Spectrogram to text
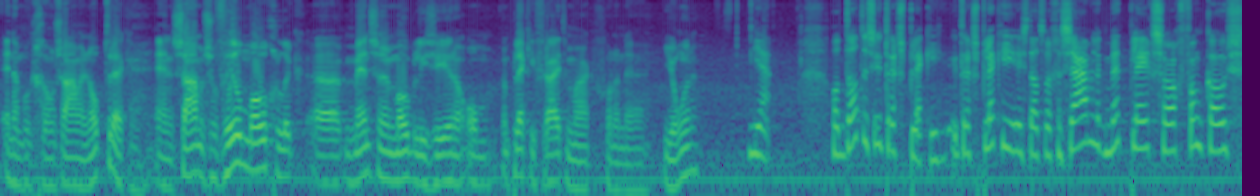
En dan moet je gewoon samen in optrekken. En samen zoveel mogelijk uh, mensen mobiliseren om een plekje vrij te maken voor een jongere. Ja, want dat is Utrechts plekkie. Utrechts plekkie is dat we gezamenlijk met pleegzorg van Koos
